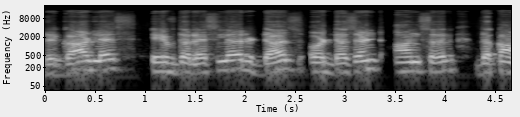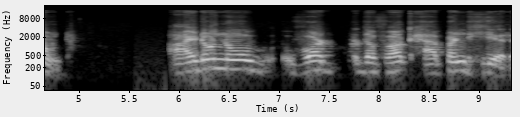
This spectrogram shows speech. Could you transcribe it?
Regardless if the wrestler does or doesn't answer the count. I don't know what the fuck happened here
